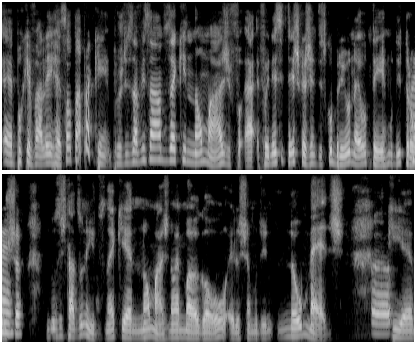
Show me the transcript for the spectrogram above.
é porque vale ressaltar para quem, para os desavisados, é que não mage foi, ah, foi nesse texto que a gente descobriu, né, o termo de trouxa nos Estados Unidos, né, que é não mage, não é muggle, eles chamam de no mage, Ah, que é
